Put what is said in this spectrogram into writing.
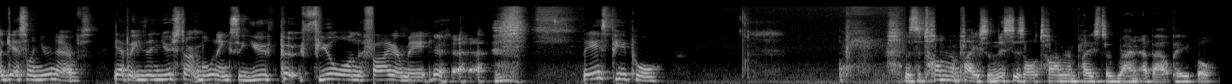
it gets on your nerves. Yeah, but then you start moaning, so you've put fuel on the fire, mate. These people, There's a time and a place, and this is our time and place to rant about people.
